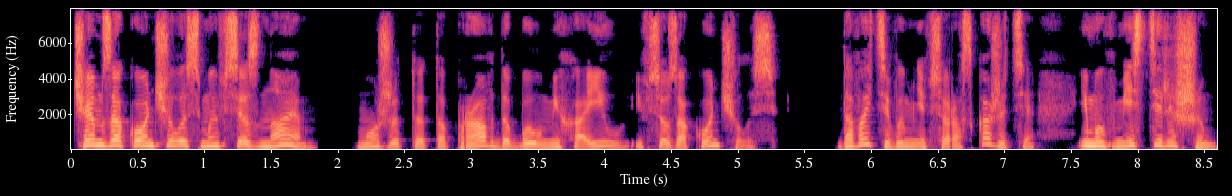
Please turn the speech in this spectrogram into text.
Чем закончилось, мы все знаем, может, это правда был Михаил, и все закончилось? Давайте вы мне все расскажете, и мы вместе решим.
